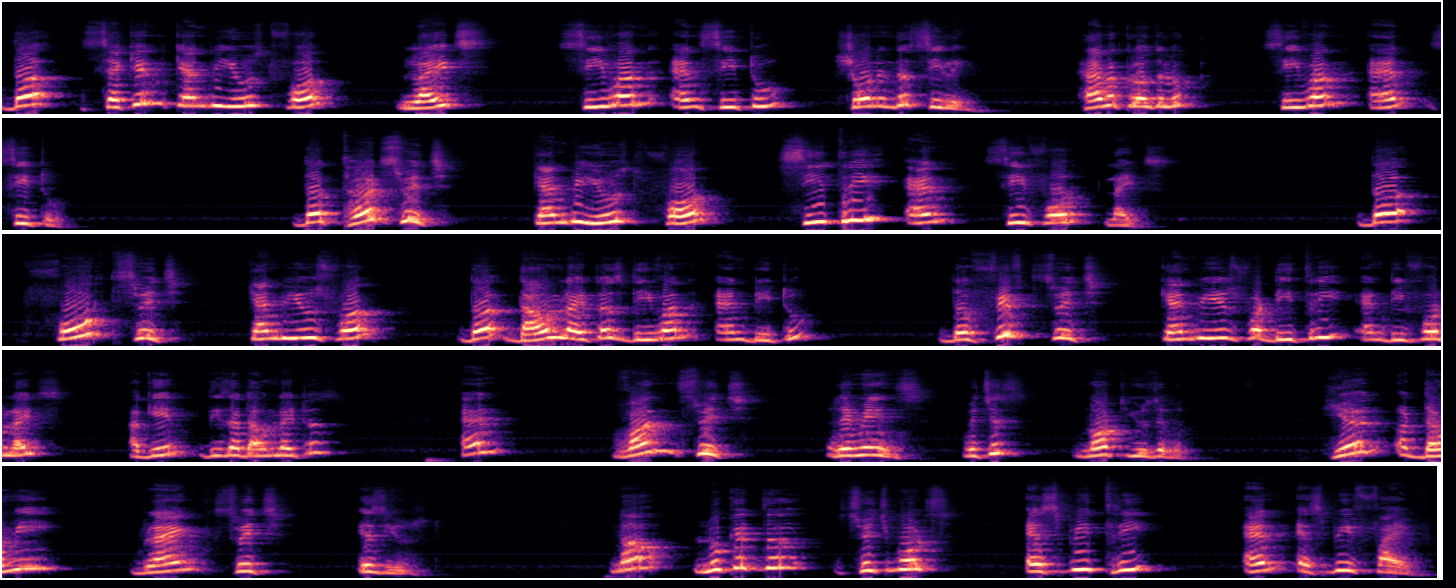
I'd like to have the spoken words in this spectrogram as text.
The second can be used for lights C1 and C2 shown in the ceiling. Have a closer look C1 and C2. The third switch can be used for C3 and C4 lights. The fourth switch can be used for the downlighters D1 and D2. The fifth switch can be used for D3 and D4 lights. Again, these are downlighters. And one switch remains which is not usable. Here a dummy blank switch is used. Now look at the switchboards SB3 and SB5.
